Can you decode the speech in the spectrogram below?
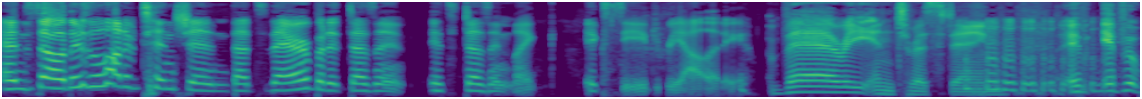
And so there's a lot of tension that's there, but it doesn't, it doesn't like exceed reality. Very interesting. if if it,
